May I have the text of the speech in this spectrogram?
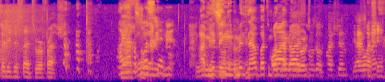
Tilly just said to refresh. I have a it's not- question. I'm hitting the mint now button, but Alright, nothing guys, works. someone's got a question. Yeah, what, Question. mate?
